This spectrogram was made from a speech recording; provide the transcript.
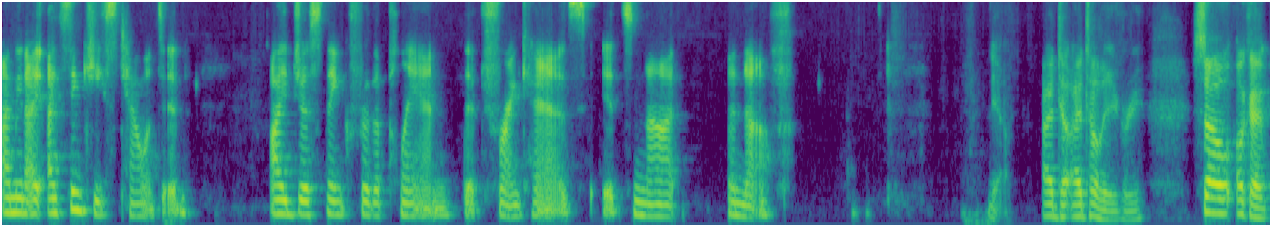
I mean, I, I think he's talented. I just think for the plan that Frank has, it's not enough. Yeah, I, t- I totally agree. So, okay.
